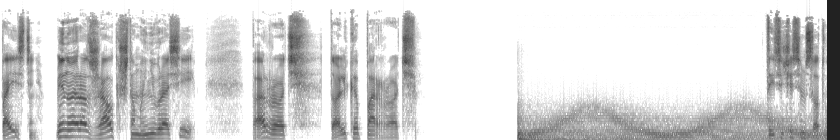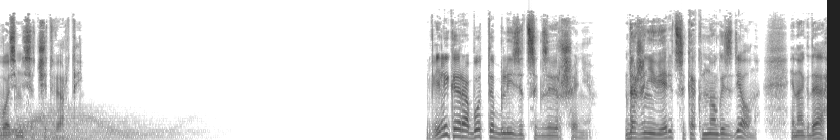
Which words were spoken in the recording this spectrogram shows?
Поистине, иной раз жалко, что мы не в России. Пороть, только пороть. Тысяча семьсот восемьдесят четвертый. Великая работа близится к завершению. Даже не верится, как много сделано. Иногда,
